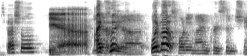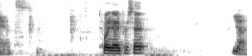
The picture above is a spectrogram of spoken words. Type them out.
special. Yeah. I You could- a, uh, What about 29% chance. 29%? Yeah.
